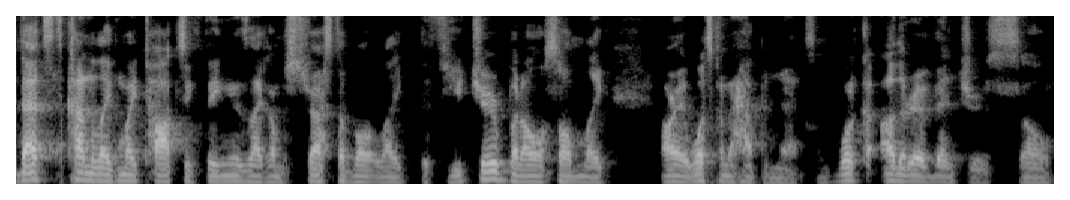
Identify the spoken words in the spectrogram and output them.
that's kind of like my toxic thing is like I'm stressed about like the future, but also I'm like, all right, what's gonna happen next? Like, what other adventures? So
